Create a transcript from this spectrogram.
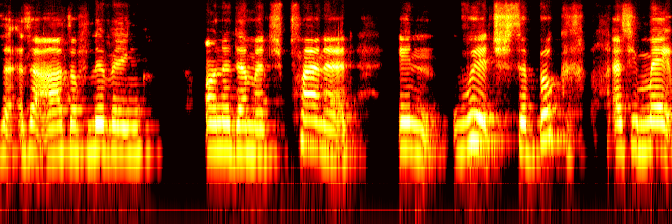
the, the art of living on a damaged planet in which the book, as you may,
